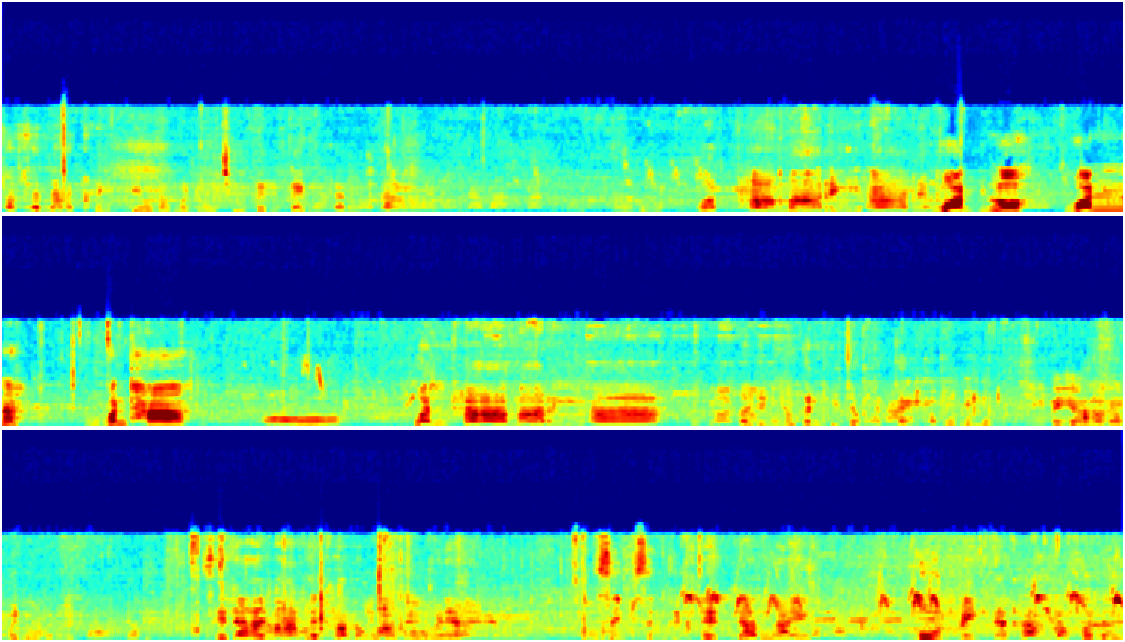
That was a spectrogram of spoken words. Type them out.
ศาสนาคริสต์เดี๋ยวเรามาดูชื่อเต็มๆกันค่ะ วัดทามารีอาเนี่ยวัดเหรอ วันนะ วันทา อ๋อ วันทามารีอาเรายังอยู่กันที่จังหวัดจันทบุรีเราไปดูบรรยากาศกัน เสียดายมากเลยค่ะเรามาช่วงเนี้ยสิบสิถึง17 ด้านใน โบสถ์ปิดนะคะ เราก็เลย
